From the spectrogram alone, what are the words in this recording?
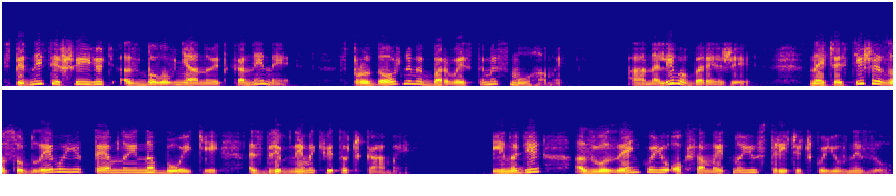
спідниці шиють з бавовняної тканини з продовжними барвистими смугами, а на лівобережжі найчастіше з особливої темної набойки з дрібними квіточками, іноді з вузенькою оксамитною стрічечкою внизу.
